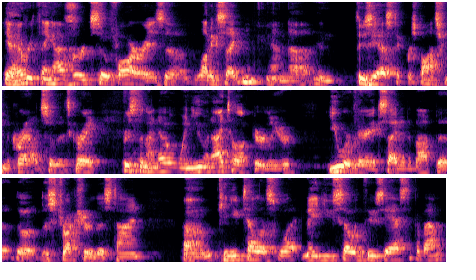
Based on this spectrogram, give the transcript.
Yeah, everything I've heard so far is a lot of excitement and uh, enthusiastic response from the crowd. So that's great. Kristen, I know when you and I talked earlier, you were very excited about the, the, the structure this time. Um, can you tell us what made you so enthusiastic about it?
